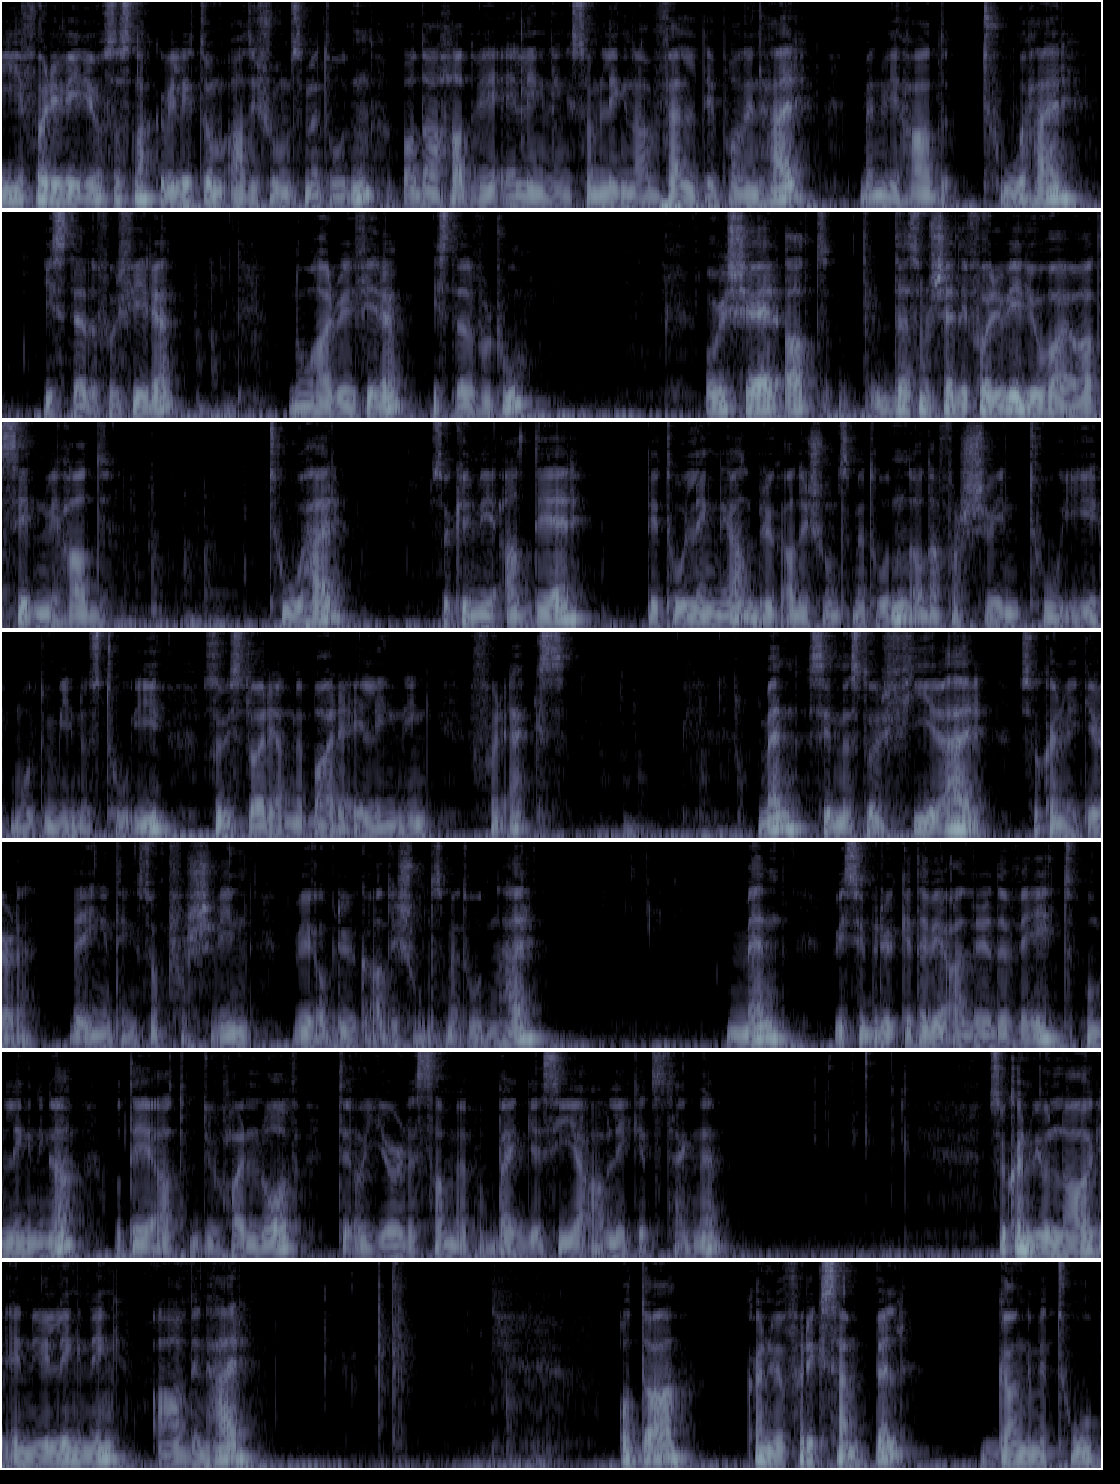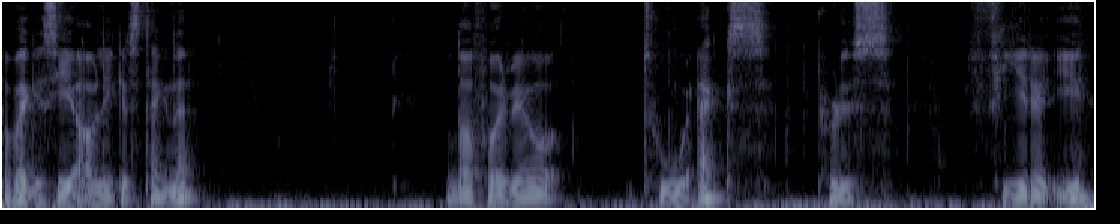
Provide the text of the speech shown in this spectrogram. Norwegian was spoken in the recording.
I forrige video så snakket vi litt om addisjonsmetoden, og da hadde vi en ligning som lignet veldig på den her, men vi hadde to her i stedet for fire. Nå har vi fire i stedet for to. Og vi ser at det som skjedde i forrige video var jo at siden vi hadde to her, så kunne vi addere de to ligningene, bruke addisjonsmetoden, og da forsvinner 2y mot minus 2y, så vi står igjen med bare en ligning for x. Men siden det står fire her, så kan vi ikke gjøre det. Det er ingenting som forsvinner ved å bruke addisjonsmetoden her. Men hvis vi bruker det vi allerede vet om ligninga, og det at du har lov til å gjøre det samme på begge sider av likhetstegnet, så kan vi jo lage en ny ligning av den her. Og da kan vi jo for eksempel gange med 2 på begge sider av likhetstegnet. Og da får vi jo 2x pluss 4y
